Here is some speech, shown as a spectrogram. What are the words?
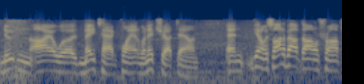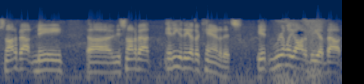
Newton, Iowa Maytag plant when it shut down. And, you know, it's not about Donald Trump. It's not about me. Uh, it's not about any of the other candidates. It really ought to be about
